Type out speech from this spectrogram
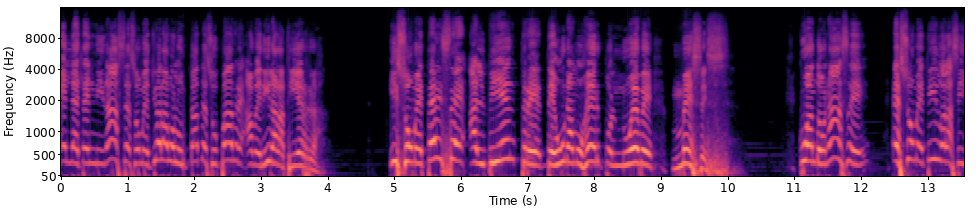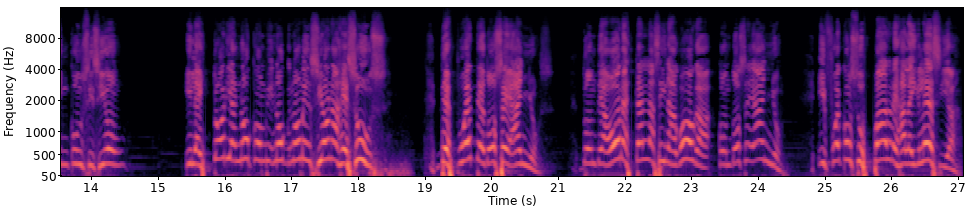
En la eternidad se sometió a la voluntad de su Padre a venir a la tierra y someterse al vientre de una mujer por nueve meses. Cuando nace es sometido a la circuncisión. Y la historia no, no, menciona a Jesús después de 12 años, donde ahora está en la sinagoga con 12 años y fue con sus padres a la iglesia.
